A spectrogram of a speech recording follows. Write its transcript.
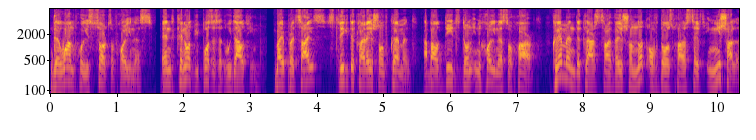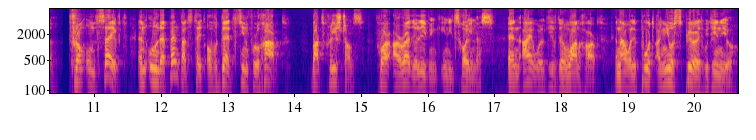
the one who is source of holiness, and cannot be possessed without him. By precise, strict declaration of Clement about deeds done in holiness of heart, Clement declares salvation not of those who are saved initially, from unsaved and unrepentant state of dead sinful heart, but Christians who are already living in its holiness. And I will give them one heart, and I will put a new spirit within you,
